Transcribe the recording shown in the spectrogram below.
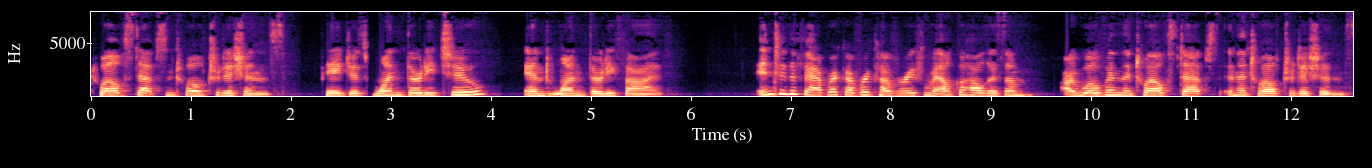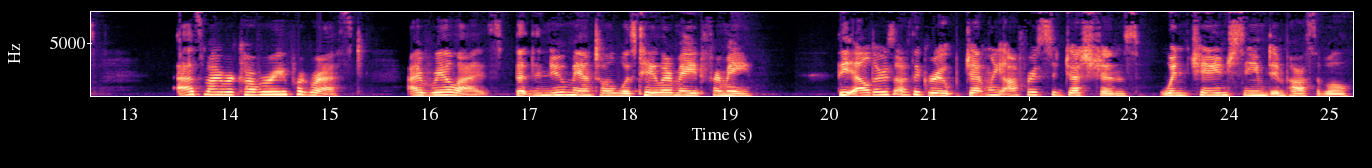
Twelve Steps and Twelve Traditions pages 132 and 135. Into the fabric of recovery from alcoholism are woven the 12 steps and the 12 traditions. As my recovery progressed, I realized that the new mantle was tailor made for me. The elders of the group gently offered suggestions when change seemed impossible.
